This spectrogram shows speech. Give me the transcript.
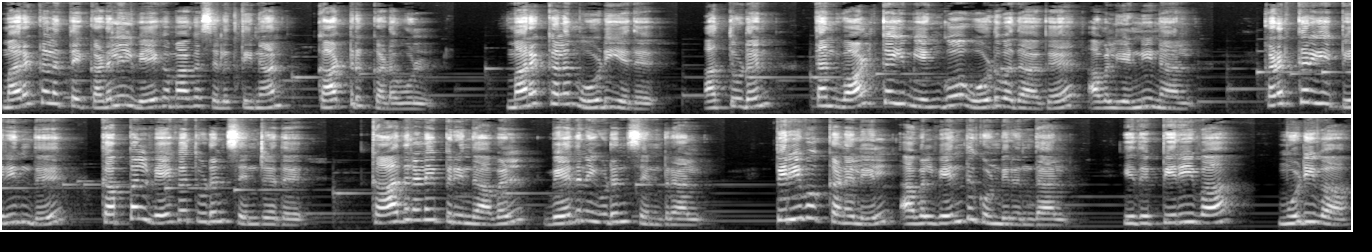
மரக்கலத்தை கடலில் வேகமாக செலுத்தினான் காற்றுக் கடவுள். மரக்கலம் ஓடியது. அத்துடன் தன் வாழ்க்கையும் எங்கோ ஓடுவதாக அவள் எண்ணினாள். கடற்கரையை பிரிந்து கப்பல் வேகத்துடன் சென்றது. காதலனை பிரிந்த அவள் வேதனையுடன் சென்றாள். பிரிவு கணலில் அவள் வெந்து கொண்டிருந்தாள். இது பிரிவா முடிவா?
